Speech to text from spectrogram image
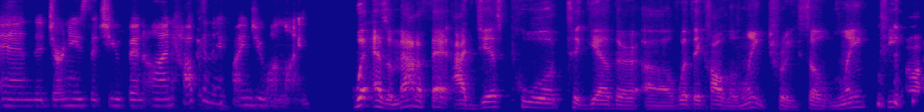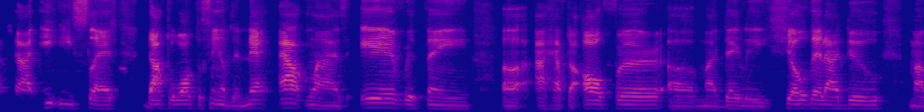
and the journeys that you've been on, how can they find you online? Well, as a matter of fact, I just pulled together uh, what they call the link tree. So link.tr.ee slash Dr. Walter Sims, and that outlines everything uh, I have to offer, uh, my daily show that I do, my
